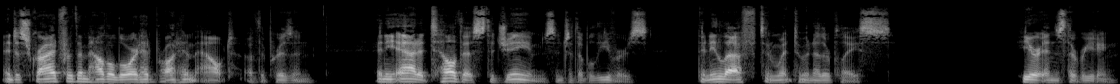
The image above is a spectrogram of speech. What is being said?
and described for them how the Lord had brought him out of the prison. And he added, Tell this to James and to the believers. Then he left and went to another place. Here ends the reading.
